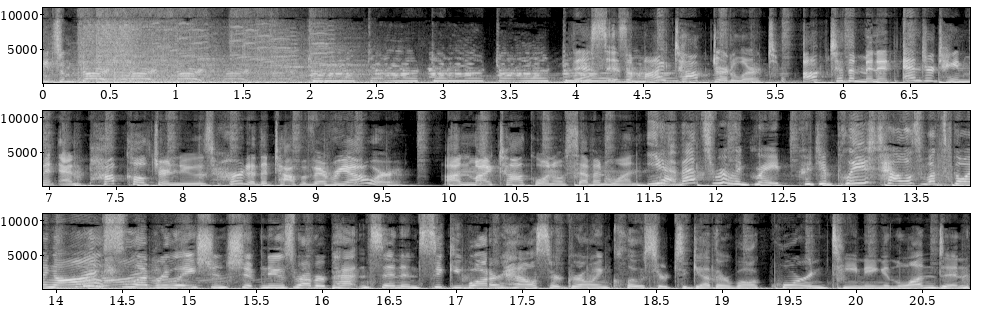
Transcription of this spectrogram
need some dirt, dirt, dirt, dirt. This is a My Talk Dirt Alert. Up to the minute entertainment and pop culture news heard at the top of every hour on My Talk 1071. Yeah, that's really great. Could you please tell us what's going on? Little celeb relationship news Robert Pattinson and Suki Waterhouse are growing closer together while quarantining in London.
